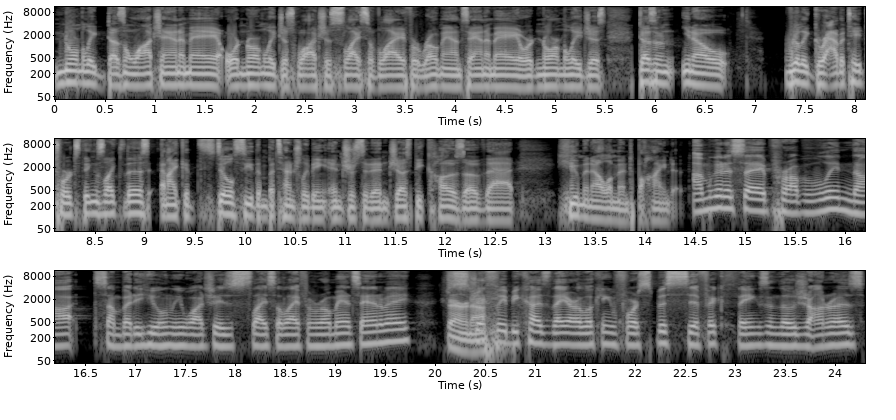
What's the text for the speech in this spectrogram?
normally doesn't watch anime or normally just watches slice of life or romance anime or normally just doesn't, you know, really gravitate towards things like this and I could still see them potentially being interested in just because of that human element behind it. I'm gonna say probably not somebody who only watches slice of life and romance anime, Fair enough. strictly because they are looking for specific things in those genres,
